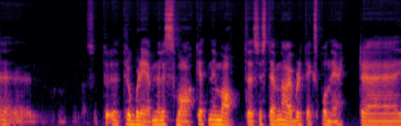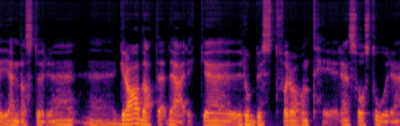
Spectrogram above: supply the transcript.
uh, problemene eller svakheten i matsystemene har jo blitt eksponert eh, i enda større eh, grad. At det, er ikke robust for å håndtere så store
